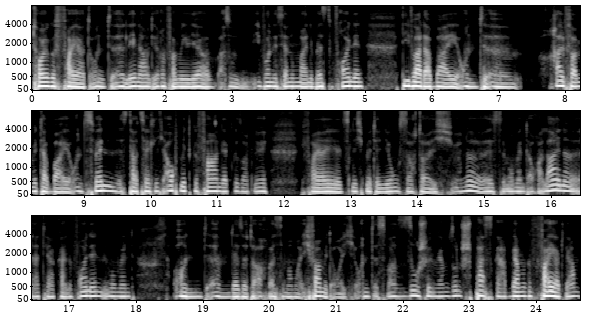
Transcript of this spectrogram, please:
toll gefeiert. Und äh, Lena und ihre Familie, also Yvonne ist ja nun meine beste Freundin, die war dabei und äh, Ralf war mit dabei und Sven ist tatsächlich auch mitgefahren. Der hat gesagt, nee, ich feiere jetzt nicht mit den Jungs, sagt er, ich, ne, er ist im Moment auch alleine, er hat ja keine Freundin im Moment. Und ähm, der sagte, ach, weißt du, Mama, ich fahre mit euch. Und es war so schön, wir haben so einen Spaß gehabt, wir haben gefeiert, wir haben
